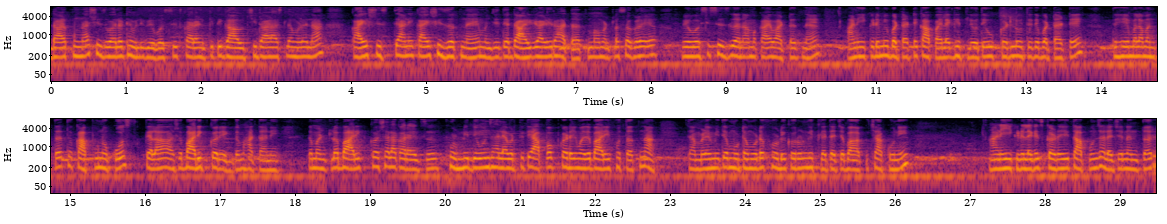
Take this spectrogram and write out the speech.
डाळ पुन्हा शिजवायला ठेवली व्यवस्थित. कारण की ती गावची डाळ असल्यामुळे ना काही शिजते आणि काही शिजत नाही. म्हणजे त्या डाळी डाळी राहतात. मग म्हटलं सगळं व्यवस्थित शिजलं ना मग काय वाटत नाही. आणि इकडे मी बटाटे कापायला घेतले होते उकडले होते ते बटाटे. तर हे मला म्हणतात कापू नकोस. त्याला असं बारीक कर एकदम हाताने. तर म्हटलं बारीक कशाला करायचं? फोडणी देऊन झाल्यावरती ते आपोआप कढईमध्ये बारीक होतात ना. त्यामुळे मी त्या मोठ्या मोठ्या फोडी करून घेतल्या त्याच्या बा चाकूनी. आणि इकडे लगेच कढई तापून झाल्याच्यानंतर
